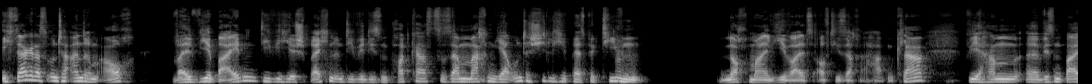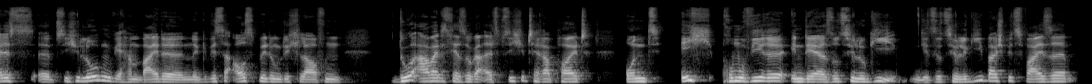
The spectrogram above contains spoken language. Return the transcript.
Ich sage das unter anderem auch, weil wir beiden, die wir hier sprechen und die wir diesen Podcast zusammen machen, ja unterschiedliche Perspektiven mhm. nochmal jeweils auf die Sache haben. Klar, wir haben, äh, wir sind beides äh, Psychologen, wir haben beide eine gewisse Ausbildung durchlaufen. Du arbeitest ja sogar als Psychotherapeut und ich promoviere in der Soziologie. Die Soziologie beispielsweise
